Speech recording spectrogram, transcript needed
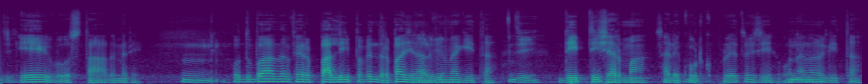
ਜੀ। ਇਹ ਉਸਤਾਦ ਮੇਰੇ। ਹੂੰ। ਤੋਂ ਬਾਅਦ ਫਿਰ ਪਾਲੀ ਭਪਿੰਦਰ ਭਾਜੀ ਨਾਲ ਵੀ ਮੈਂ ਕੀਤਾ। ਜੀ। ਦੀਪਤੀ ਸ਼ਰਮਾ ਸਾਡੇ ਕੋਟਕਪੂਰੇ ਤੋਂ ਹੀ ਸੀ ਉਹਨਾਂ ਨਾਲ ਕੀਤਾ।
